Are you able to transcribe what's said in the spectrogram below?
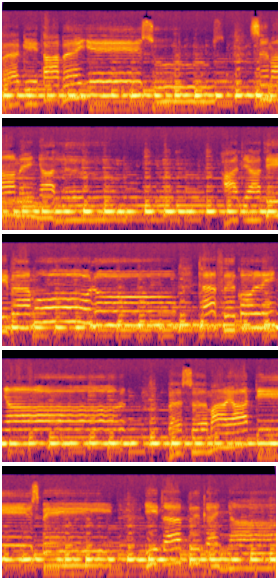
በጌታ በኢየሱስ ስም አምኛለሁ። ኃጢአቴ በሙሉ ተፍቆልኛል። በሰማይ አዲስ ቤት ይጠብቀኛል።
